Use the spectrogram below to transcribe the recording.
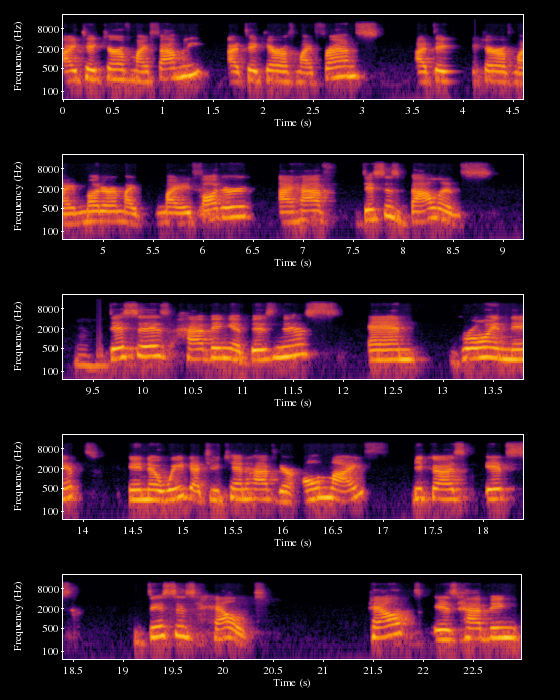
I take care of my family. I take care of my friends. I take care of my mother, my, my father. I have, this is balance. Mm-hmm. This is having a business and growing it in a way that you can have your own life because it's this is health health is having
